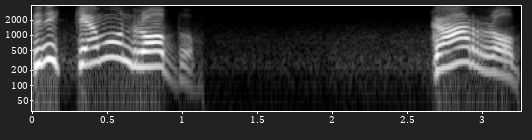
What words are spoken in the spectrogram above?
তিনি কেমন রব? কার রব?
